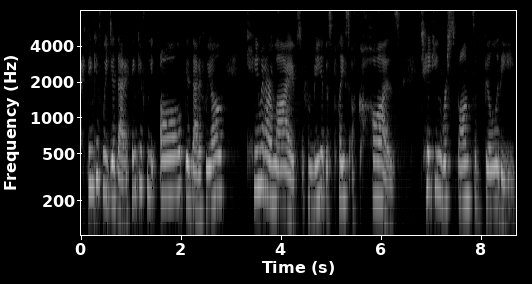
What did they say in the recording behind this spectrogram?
I think if we did that, I think if we all did that, if we all came at our lives from being at this place of cause, taking responsibility,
